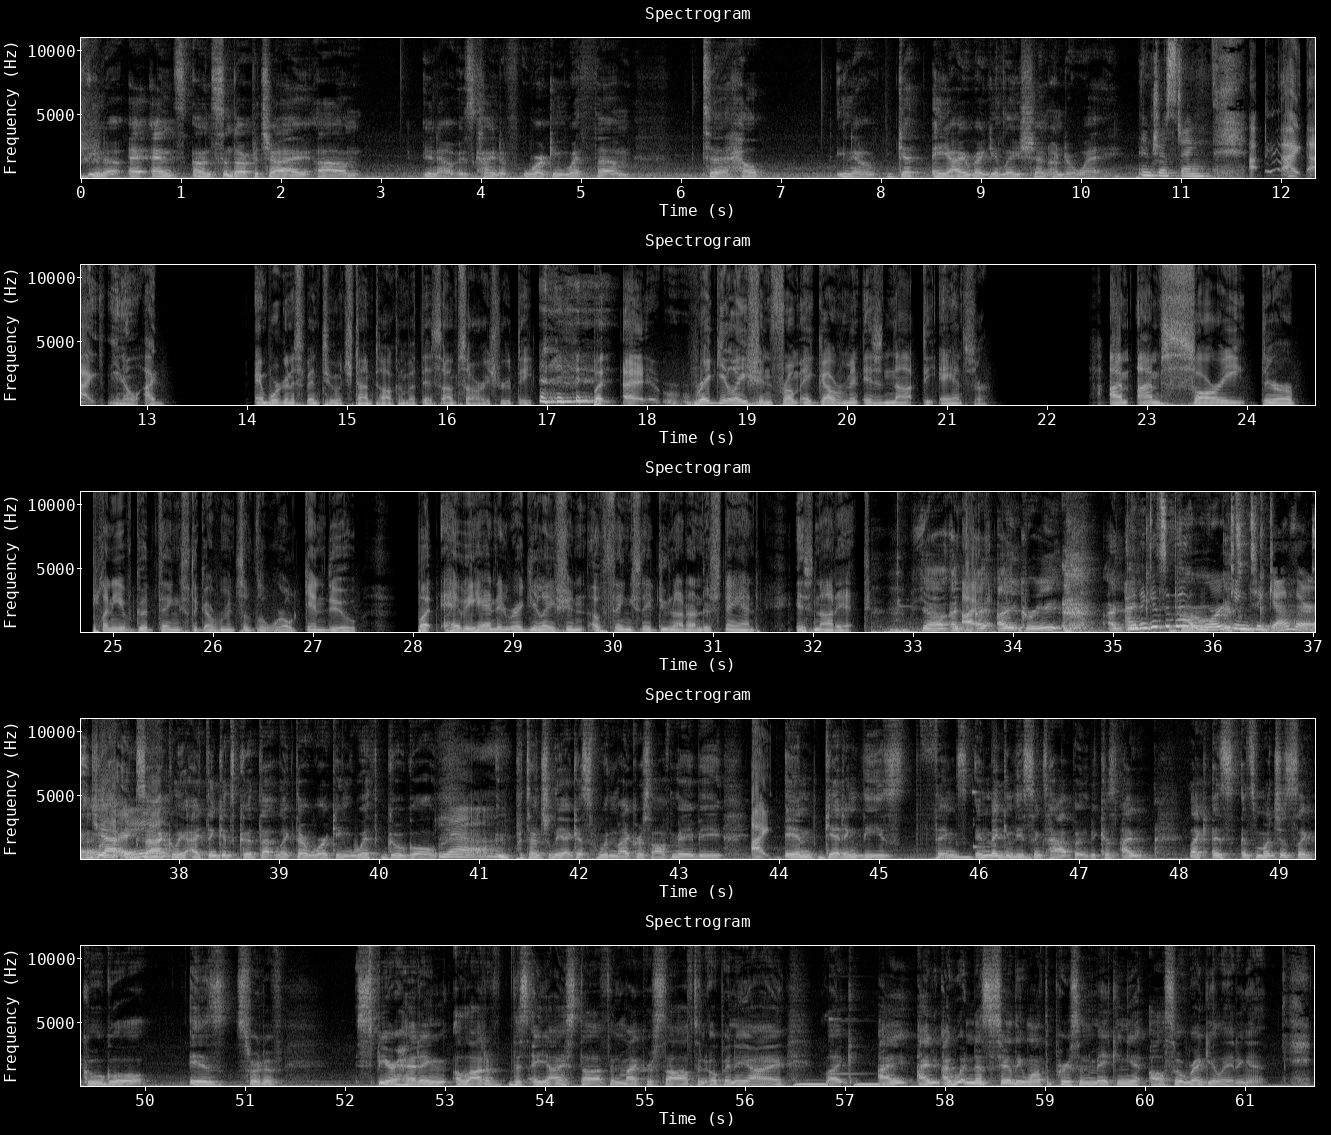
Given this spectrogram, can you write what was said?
you know, and, and, and Sundar Pichai, you know, is kind of working with them to help you know get AI regulation underway. Interesting. I, I, I you know, I, and we're going to spend too much time talking about this. I'm sorry, Shruti, but uh, regulation from a government is not the answer. I'm, I'm sorry. There are plenty of good things the governments of the world can do, but heavy-handed regulation of things they do not understand is not it. Yeah, I, I, I, I agree. I think, I think, it's about working it's, together. Yeah, right? exactly. I think it's good that like they're working with Google. Yeah. Potentially, I guess with Microsoft maybe. I in getting these things in making these things happen because I like as as much as like Google is sort of spearheading a lot of this AI stuff and Microsoft and OpenAI, like I, I I wouldn't necessarily want the person making it also regulating it.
